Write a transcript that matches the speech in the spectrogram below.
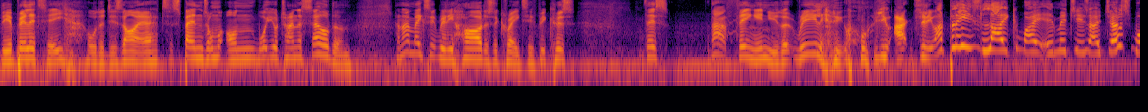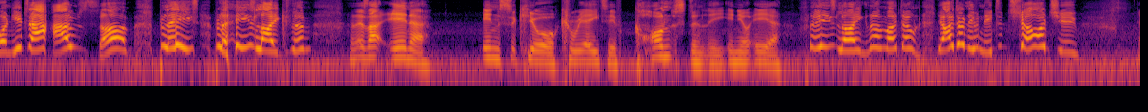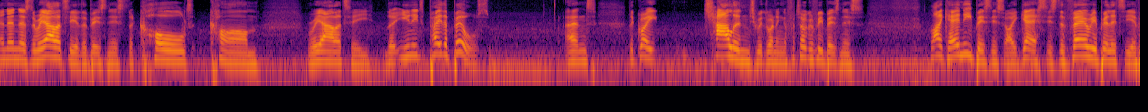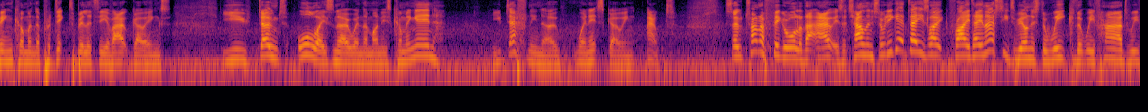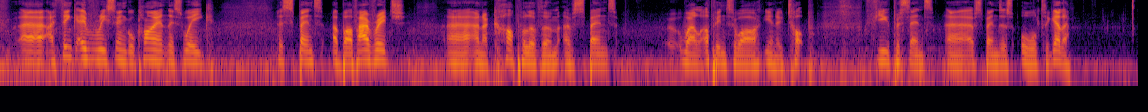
the ability or the desire to spend on, on what you're trying to sell them. And that makes it really hard as a creative because there's that thing in you that really you actually oh, please like my images. I just want you to have some. Please please like them. And there's that inner insecure creative constantly in your ear. Please like them. I don't yeah i don't even need to charge you. And then there's the reality of the business the cold calm reality that you need to pay the bills. And the great challenge with running a photography business, like any business, I guess, is the variability of income and the predictability of outgoings. You don't always know when the money's coming in, you definitely know when it's going out. So trying to figure all of that out is a challenge. So when you get days like Friday, and actually, to be honest, the week that we've had, we've uh, I think every single client this week has spent above average, uh, and a couple of them have spent well up into our you know top few percent uh, of spenders altogether.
